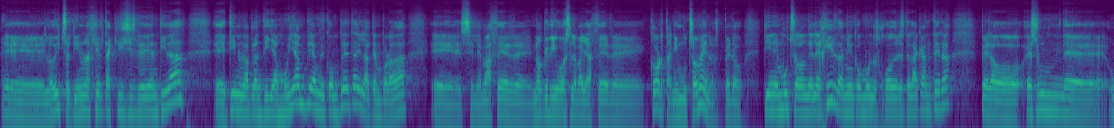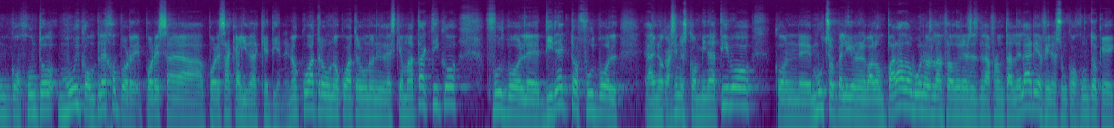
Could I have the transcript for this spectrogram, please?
eh, lo dicho, tiene una cierta crisis de identidad, eh, tiene una plantilla muy amplia, muy completa y la temporada eh, se le va a hacer, no que digo que se le vaya a hacer corta, ni mucho menos, pero tiene mucho donde elegir, también con buenos jugadores de la cantera, pero es un, conjunto muy complejo por, esa, calidad que tiene. ¿no? 4-1-4-1 en el esquema táctico, fútbol directo, fútbol en ocasiones combinativo, con mucho peligro en el balón parado, buenos lanzadores desde la frontal del área, en fin, es un conjunto que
